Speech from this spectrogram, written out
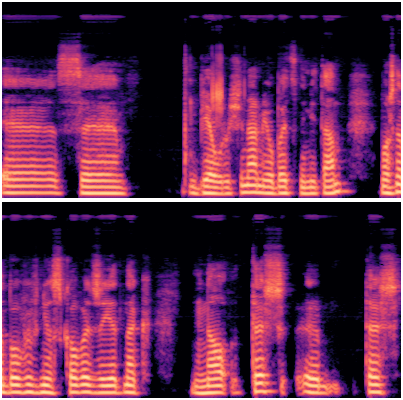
e, z Białorusinami obecnymi tam, można było wywnioskować, że jednak no, też, też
